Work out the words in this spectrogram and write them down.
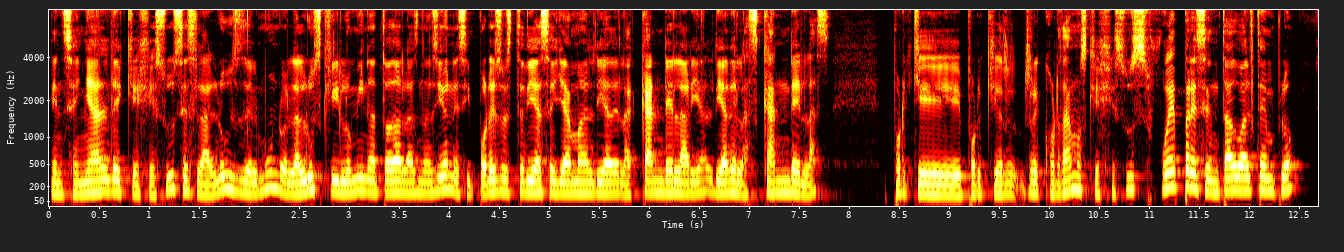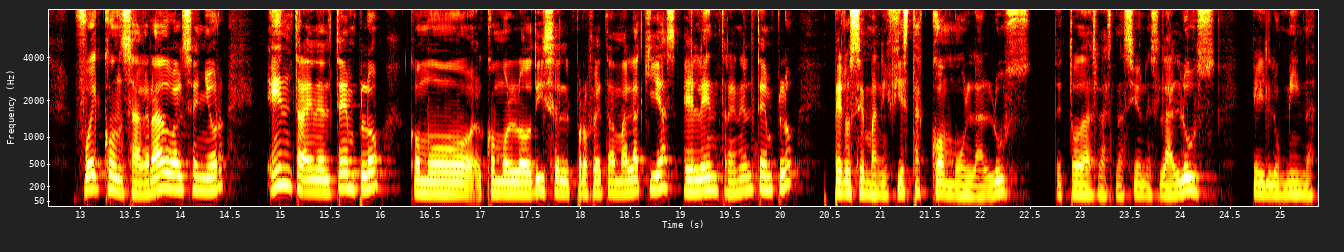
en señal de que Jesús es la luz del mundo, la luz que ilumina todas las naciones, y por eso este día se llama el día de la Candelaria, el día de las candelas, porque, porque recordamos que Jesús fue presentado al templo, fue consagrado al Señor, entra en el templo, como, como lo dice el profeta Malaquías, él entra en el templo, pero se manifiesta como la luz de todas las naciones, la luz que ilumina.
